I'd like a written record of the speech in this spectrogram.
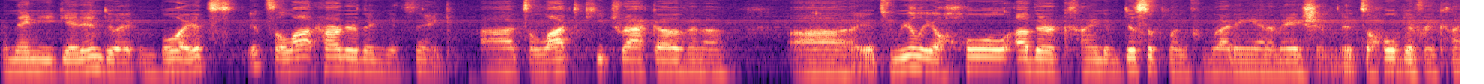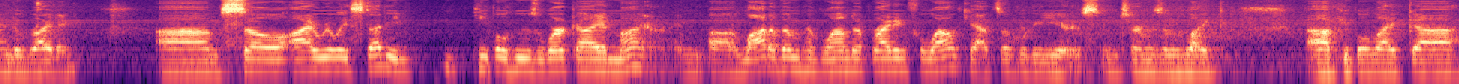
And then you get into it, and boy, it's it's a lot harder than you think. Uh, it's a lot to keep track of, and a, uh, it's really a whole other kind of discipline from writing animation. It's a whole different kind of writing. Um, so I really studied people whose work I admire, and a lot of them have wound up writing for Wildcats over the years. In terms of like uh, people like uh,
